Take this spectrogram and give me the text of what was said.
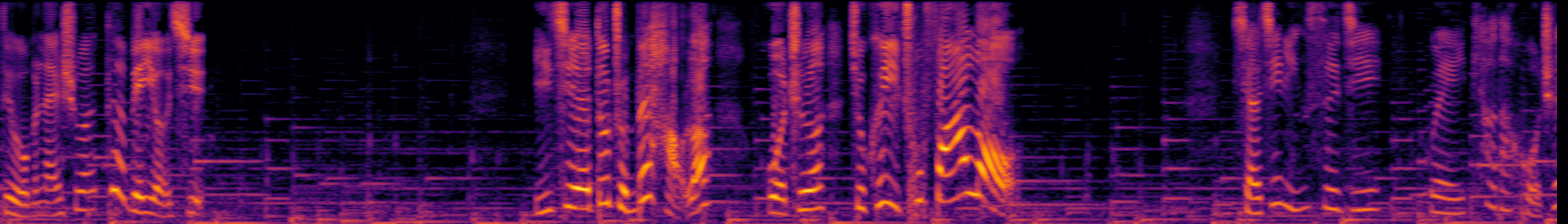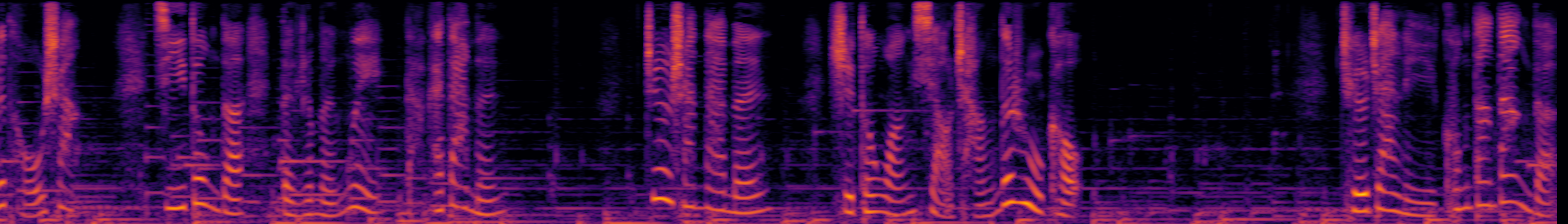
对我们来说特别有趣。一切都准备好了，火车就可以出发喽。小精灵司机会跳到火车头上，激动地等着门卫打开大门。这扇大门是通往小肠的入口。车站里空荡荡的，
